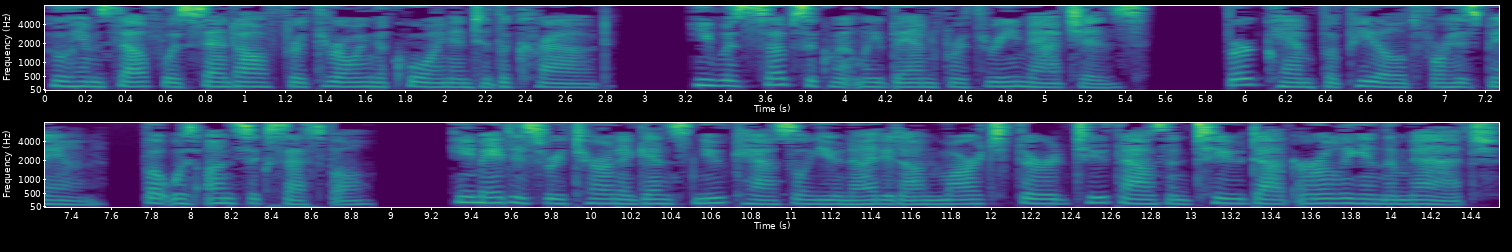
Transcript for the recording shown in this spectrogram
who himself was sent off for throwing a coin into the crowd. He was subsequently banned for three matches. Bergkamp appealed for his ban, but was unsuccessful. He made his return against Newcastle United on March 3, 2002. Early in the match,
